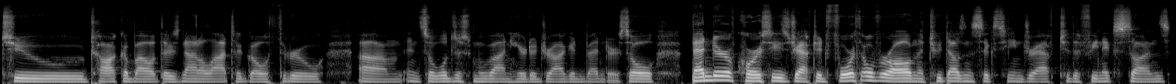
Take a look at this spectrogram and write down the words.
to talk about. There's not a lot to go through. Um, and so we'll just move on here to Dragan Bender. So, Bender, of course, he's drafted fourth overall in the 2016 draft to the Phoenix Suns.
